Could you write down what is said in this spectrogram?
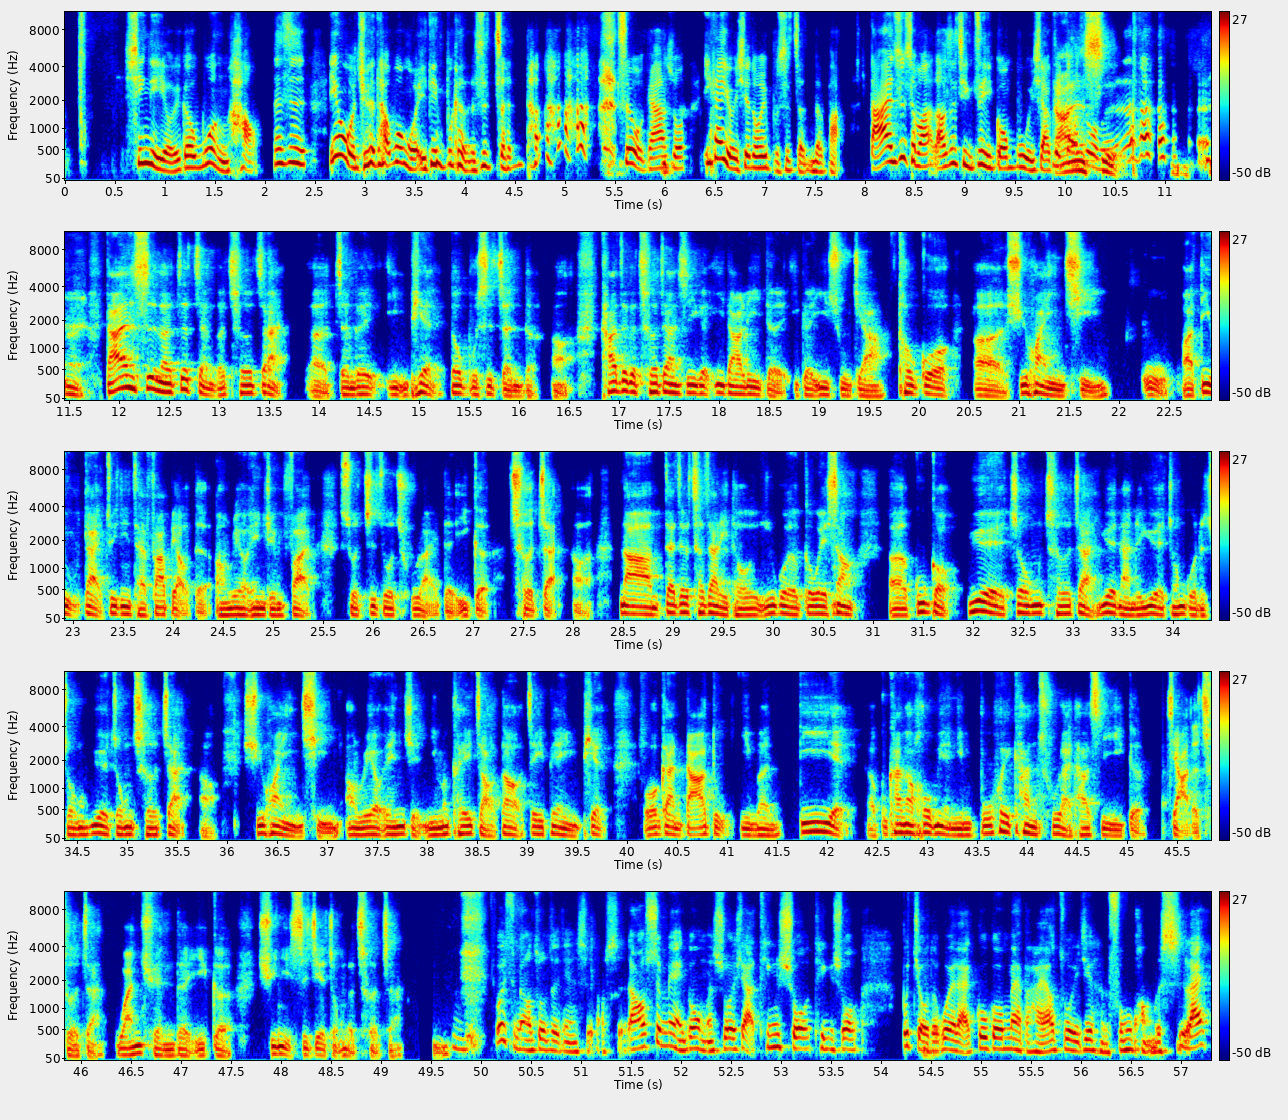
心里有一个问号，但是因为我觉得他问我一定不可能是真的，所以我跟他说应该有一些东西不是真的吧？答案是什么？老师请自己公布一下。答案是，嗯，答案是呢，这整个车站，呃，整个影片都不是真的啊。他这个车站是一个意大利的一个艺术家，透过呃虚幻引擎。五啊，第五代最近才发表的 Unreal Engine Five 所制作出来的一个车站啊。那在这个车站里头，如果各位上呃 Google 月中车站，越南的越，中国的中，越中车站啊，虚幻引擎 Unreal Engine，你们可以找到这一片影片。我敢打赌，你们第一眼啊不看到后面，你们不会看出来它是一个假的车站，完全的一个虚拟世界中的车站。嗯，为什么要做这件事，老师？然后顺便也跟我们说一下，听说听说不久的未来，Google Map 还要做一件很疯狂的事。来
